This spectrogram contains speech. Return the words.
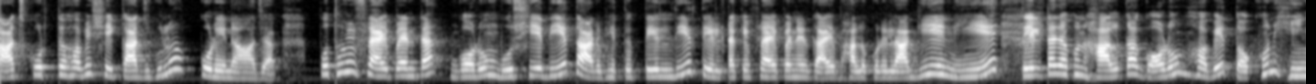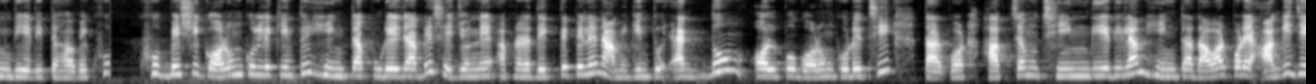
কাজ করতে হবে, সেই কাজগুলো করে নেওয়া যাক। প্রথমে ফ্রাই প্যানটা গরম বসিয়ে দিয়ে, তার ভেতর তেল দিয়ে তেলটাকে ফ্রাই প্যানের গায়ে ভালো করে লাগিয়ে নিয়ে, তেলটা যখন হালকা গরম হবে তখন হিং দিয়ে দিতে হবে। খুব খুব বেশি গরম করলে কিন্তু হিংটা পুড়ে যাবে সেই জন্যে আপনারা দেখতে পেলেন আমি কিন্তু একদম অল্প গরম করেছি। তারপর হাফ চামচ হিং দিয়ে দিলাম। হিংটা দেওয়ার পরে আগে যে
